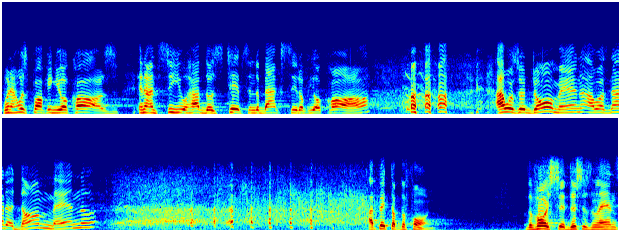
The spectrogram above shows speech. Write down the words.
When I was parking your cars and I'd see you have those tapes in the back seat of your car. I was a doorman. I was not a dumb man. I picked up the phone. The voice said, This is Lance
